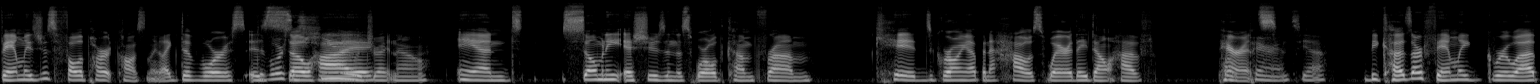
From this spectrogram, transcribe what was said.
families just fall apart constantly. Like, divorce is Divorce so is high, right now. and so many issues in this world come from kids growing up in a house where they don't have Both parents. Parents, yeah. because our family grew up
